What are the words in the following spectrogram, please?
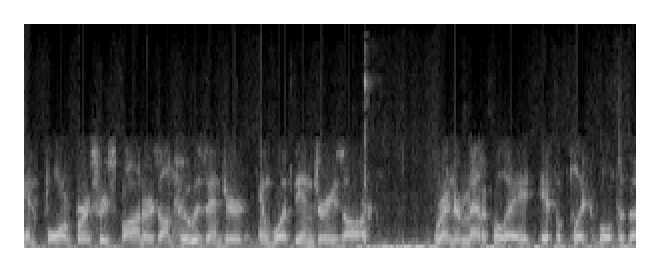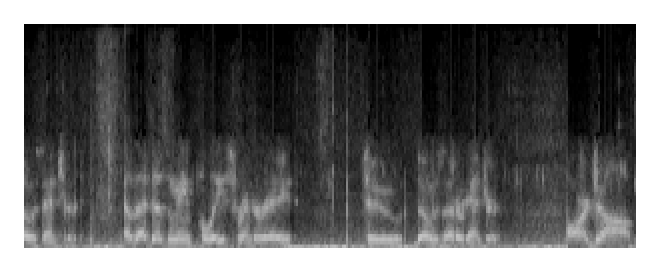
Inform first responders on who is injured and what the injuries are. Render medical aid if applicable to those injured. Now, that doesn't mean police render aid to those that are injured. Our job,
